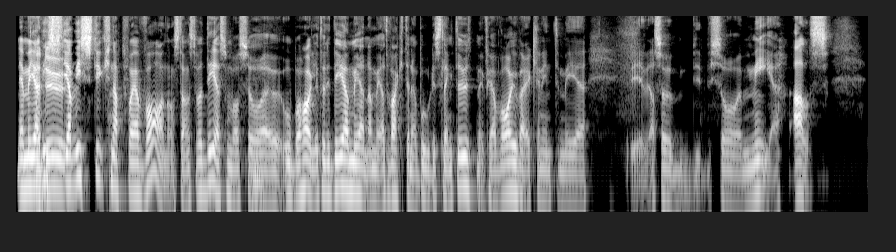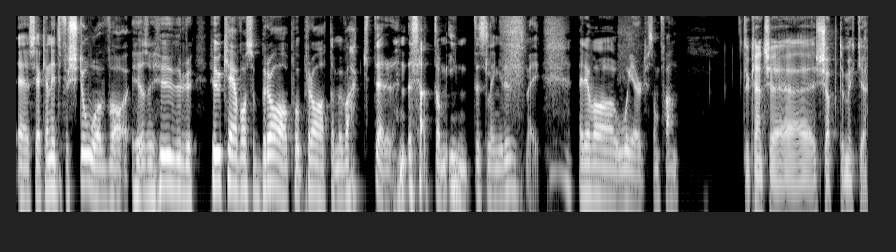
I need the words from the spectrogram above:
Nej, men jag, Men du- visste, jag visste ju knappt var jag var någonstans. Det var det som var så Mm. eh, obehagligt. Och det är det jag menar med att vakterna borde slängt ut mig. För jag var ju verkligen inte med, eh, alltså, så med alls. Eh, Så jag kan inte förstå vad, alltså hur, hur kan jag vara så bra på att prata med vakter så att de inte slänger ut mig. Det var weird som fan. Du kanske eh, köpte mycket.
